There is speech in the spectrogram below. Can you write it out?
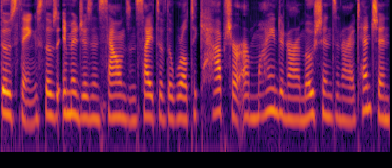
those things, those images and sounds sounds and sights of the world to capture our mind and our emotions and our attention.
